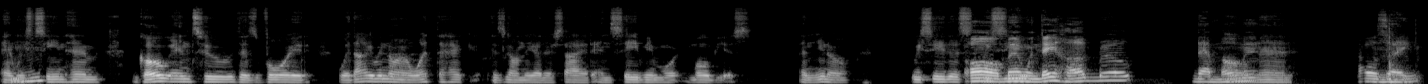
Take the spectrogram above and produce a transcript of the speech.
and we've Mhm. seen him go into this void without even knowing what the heck is on the other side and saving Mo- Mobius. And you know, we see this. Oh see- man, when they hug, bro, that oh moment, man, I was Mhm. like,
